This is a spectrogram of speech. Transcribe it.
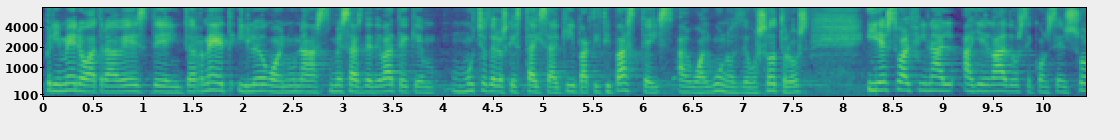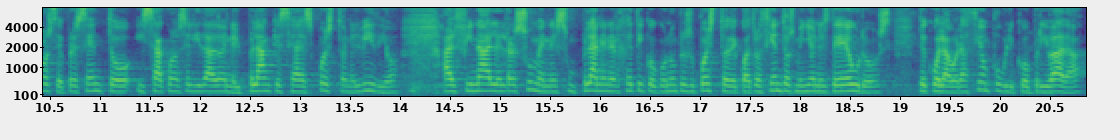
primero a través de Internet y luego en unas mesas de debate que muchos de los que estáis aquí participasteis, o algunos de vosotros, y eso al final ha llegado, se consensuó, se presentó y se ha consolidado en el plan que se ha expuesto en el vídeo. Al final, el resumen es un plan energético con un presupuesto de 400 millones de euros de colaboración público-privada,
